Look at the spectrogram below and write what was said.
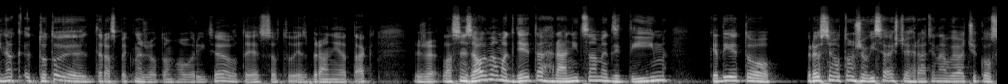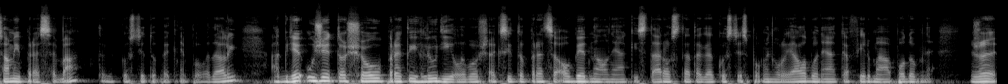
Inak toto je teraz pekné, že o tom hovoríte, o tej airsoftovej zbrani a tak, že vlastne zaujíma ma, kde je tá hranica medzi tým, kedy je to presne o tom, že vy sa ešte hráte na vojačikov sami pre seba, tak ako ste to pekne povedali, a kde už je to show pre tých ľudí, lebo však si to predsa objednal nejaký starosta, tak ako ste spomenuli, alebo nejaká firma a podobne. Že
